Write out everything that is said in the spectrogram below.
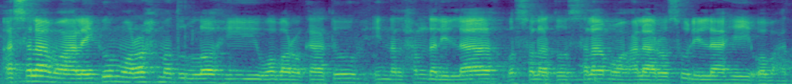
আসসালামু আলাইকুম ওরহমতুল্লাহি ওবরকাত ইন আলহামদুলিল্লাহ ওসলাত সালাম আলা রসুলিল্লাহি ওবাদ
